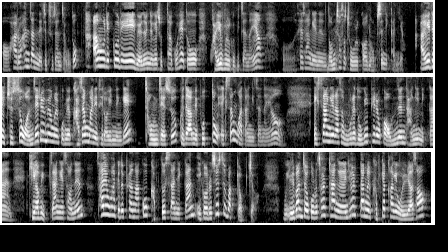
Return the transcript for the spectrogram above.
어, 하루 한 잔 내지 두 잔 정도? 아무리 꿀이 면역력에 좋다고 해도 과유불급이잖아요. 어, 세상에는 넘쳐서 좋을 건 없으니까요. 아이들 주스 원재료명을 보면 가장 많이 들어있는 게 정제수, 그 다음에 보통 액상과당이잖아요. 액상이라서 물에 녹일 필요가 없는 당이니까 기업 입장에서는 사용하기도 편하고 값도 싸니까 이거를 쓸 수밖에 없죠. 일반적으로 설탕은 혈당을 급격하게 올려서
